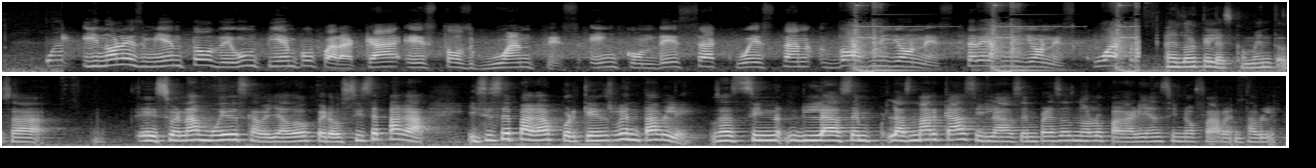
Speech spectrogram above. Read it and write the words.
Y no les miento, de un tiempo para acá estos guantes en Condesa cuestan 2 millones, 3 millones, 4. Es lo que les comento, o sea, eh, suena muy descabellado, pero sí se paga. Y sí se paga porque es rentable. O sea, si, las, em, las marcas y las empresas no lo pagarían si no fuera rentable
